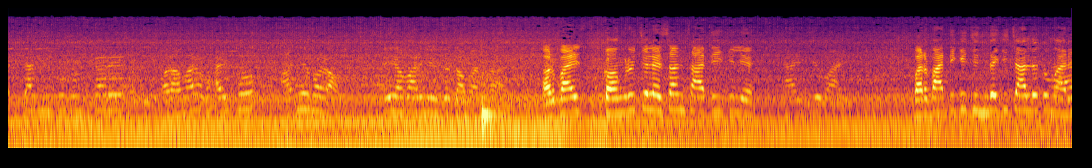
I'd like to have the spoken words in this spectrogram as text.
अच्छा दिन को खुश करे, और हमारे भाई को आगे बढ़ाओ। यही हमारे दिल से तमन्ना है। और भाई कॉन्ग्रेचुलेसन शादी के लिए। थैंक यू भाई। बर्बादी की ज़िंदगी चालू तुम्हारी।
